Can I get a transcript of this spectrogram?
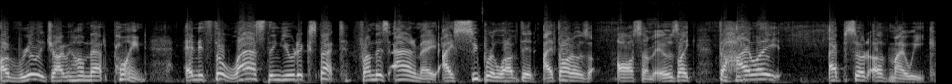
of really driving home that point. And it's the last thing you would expect from this anime. I super loved it. I thought it was awesome. It was like the highlight episode of my week.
